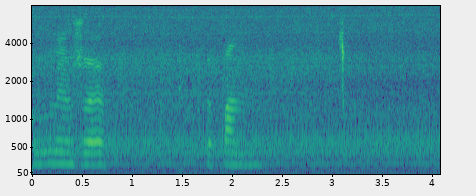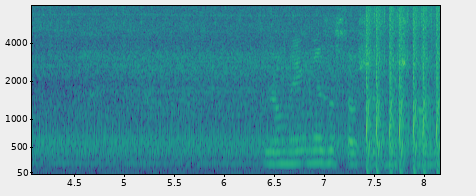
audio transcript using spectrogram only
Rozumiem, że to pan że nie, nie został jeszcze zniszczony.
